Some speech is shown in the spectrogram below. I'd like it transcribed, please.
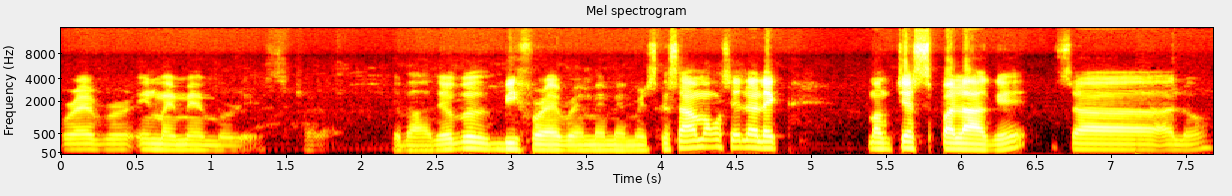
forever in my memories. Diba? They will be forever in my memories. Kasama ko sila like mag-chess palagi sa ano,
